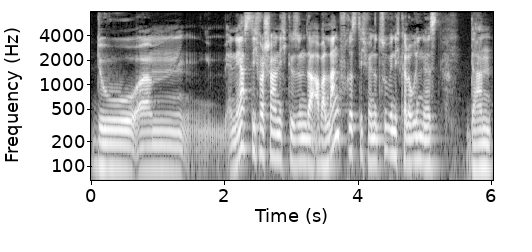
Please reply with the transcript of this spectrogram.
Du ähm, ernährst dich wahrscheinlich gesünder, aber langfristig, wenn du zu wenig Kalorien isst, dann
